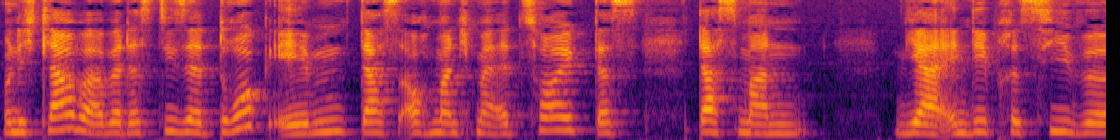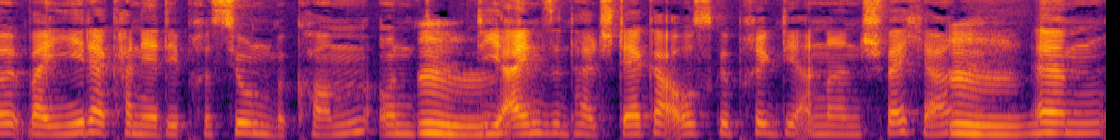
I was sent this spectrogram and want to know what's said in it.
und ich glaube aber, dass dieser Druck eben das auch manchmal erzeugt, dass, dass man ja in depressive, weil jeder kann ja Depressionen bekommen und mhm. die einen sind halt stärker ausgeprägt, die anderen schwächer. Mhm. Ähm,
